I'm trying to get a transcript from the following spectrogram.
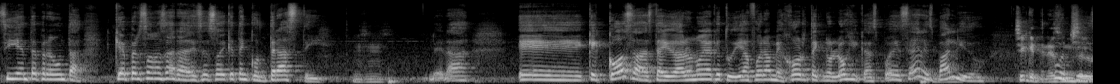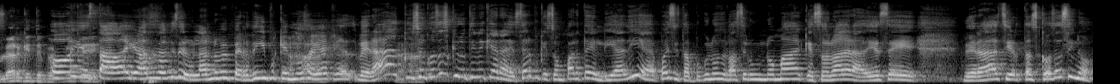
Siguiente pregunta, ¿qué personas agradeces hoy que te encontraste? ¿verdad? Eh, ¿Qué cosas te ayudaron hoy a que tu día fuera mejor? Tecnológicas, puede ser, es válido. Sí, que tenés un Puchis. celular que te Hoy permite. estaba y gracias a mi celular no me perdí porque no Ajá. sabía que... Ajá. Son cosas que uno tiene que agradecer porque son parte del día a día. Pues y tampoco uno se va a hacer un nómada que solo agradece, ¿verdad? Ciertas cosas, sino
